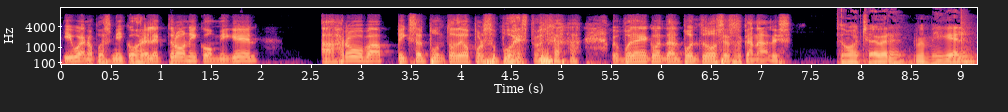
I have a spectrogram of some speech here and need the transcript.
Y bueno, pues mi correo electrónico, Miguel arroba pixel.deo, por supuesto. me pueden encontrar por todos esos canales. No, chévere. Miguel,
